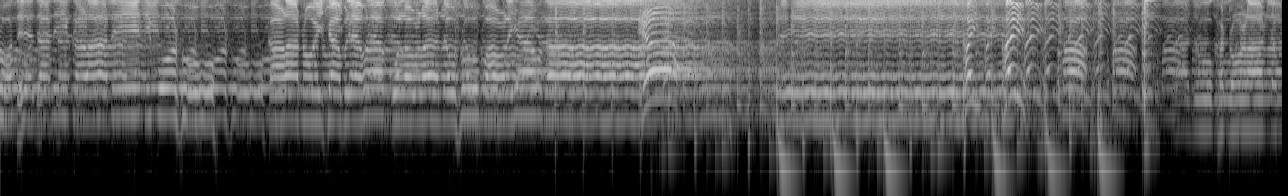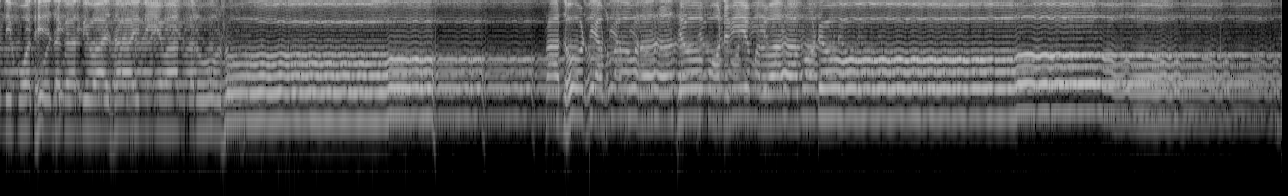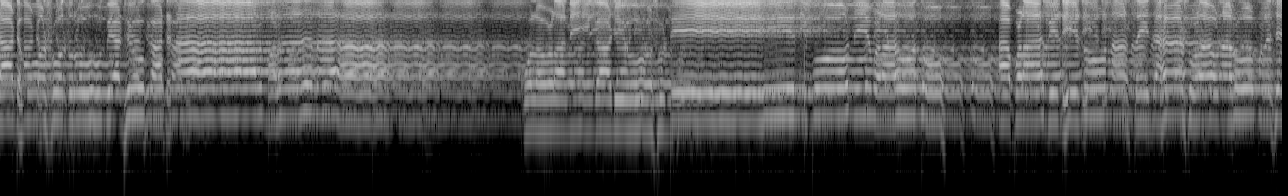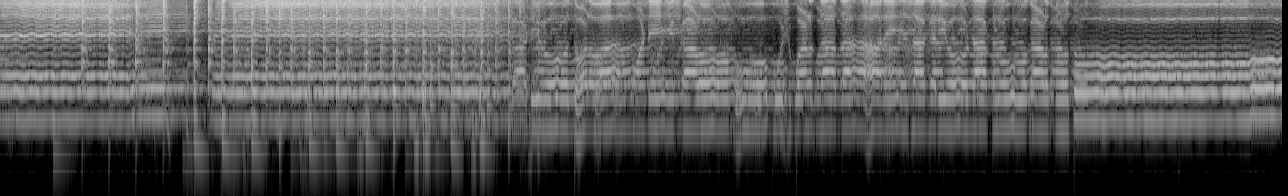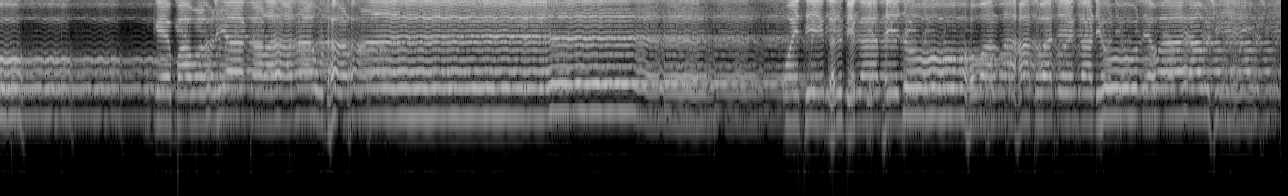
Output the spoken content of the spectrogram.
રોધે જાની કાળાને દીપો છું કાળાનો હિસાબ લેવા કોલવળા છું પાવળિયા વગા ખટોળા ચમદી પોથી જગત દિવાસાઈ ની વાત કરું છું. સાધો ટેમલવર થયો મોનવી મરવા મોડ્યો. દાઢમો સોતરું બેઠ્યું કાઢનાર મળના કોલવળાની ગાડીઓ છૂટી દીપો ને તો આપણા પેઢીનો નાશ થઈ સોળાવનારો મળશે. પુષ્પળતા તારે જાગરીઓ ડાકલો વગાડતો તો. કે પાવળિયા કાળાના ઉઢાણ. ઓયથી ઘર ભેગા થઈ જો હવાના હાથ વાજે ગાડીઓ લેવા આવશે.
